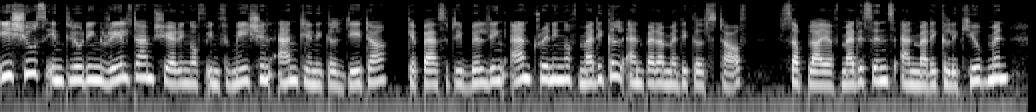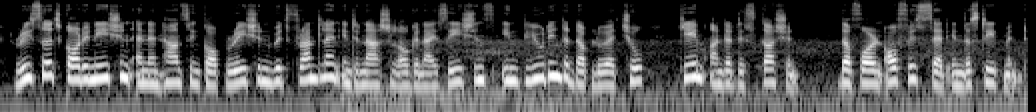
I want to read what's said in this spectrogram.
Issues including real time sharing of information and clinical data, capacity building and training of medical and paramedical staff, supply of medicines and medical equipment, research coordination, and enhancing cooperation with frontline international organizations, including the WHO, came under discussion, the Foreign Office said in the statement.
